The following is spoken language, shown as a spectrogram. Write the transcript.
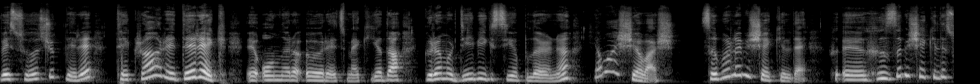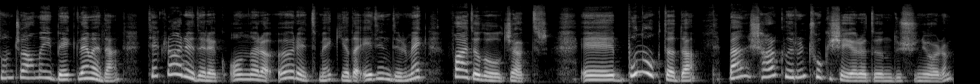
ve sözcükleri tekrar ederek e, onlara öğretmek ya da grammar dil bilgisi yapılarını yavaş yavaş sabırlı bir şekilde, e, hızlı bir şekilde sonuç almayı beklemeden tekrar ederek onlara öğretmek ya da edindirmek faydalı olacaktır. E, bu noktada ben şarkıların çok işe yaradığını düşünüyorum.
